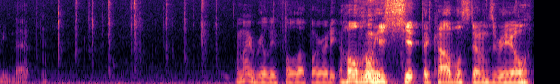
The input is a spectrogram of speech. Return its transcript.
Need that. Am I really full up already? Holy shit, the cobblestone's real.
